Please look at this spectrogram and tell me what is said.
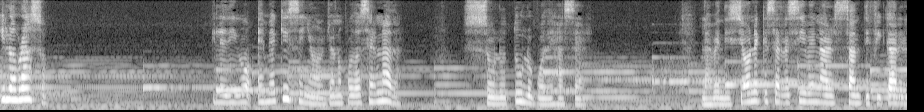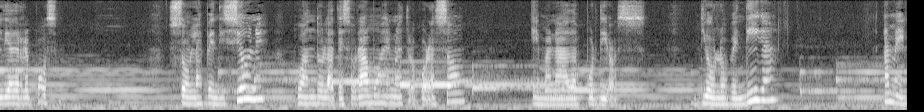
y lo abrazo. Y le digo, heme aquí, Señor, yo no puedo hacer nada. Solo tú lo puedes hacer. Las bendiciones que se reciben al santificar el día de reposo son las bendiciones cuando la atesoramos en nuestro corazón, emanadas por Dios. Dios los bendiga. Amén.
